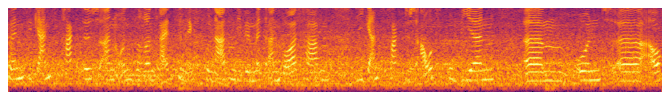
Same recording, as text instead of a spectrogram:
können sie ganz praktisch an unseren 13 Exponaten, die wir mit an Bord haben, die ganz praktisch ausprobieren und äh, auch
